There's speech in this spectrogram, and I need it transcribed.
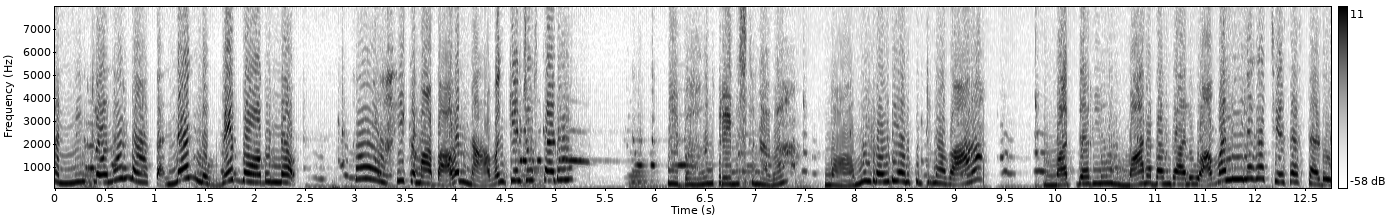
అన్నింట్లోనూ నాకన్నా నువ్వే బాగున్నావు. ఇక మా బావ నా వంకేం చూస్తాడు? నీ బావని ప్రేమిస్తున్నావా? మామూలు రౌడీ అనుకుంటున్నావా? మద్దర్లు మానభంగాలు అవలీలగా చేసేస్తాడు.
